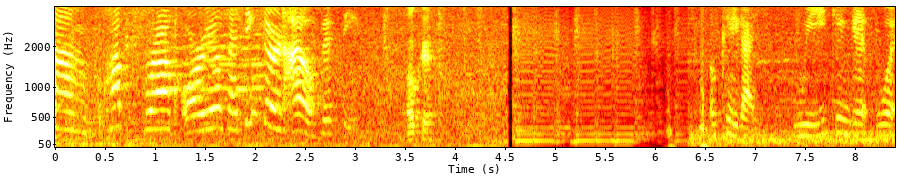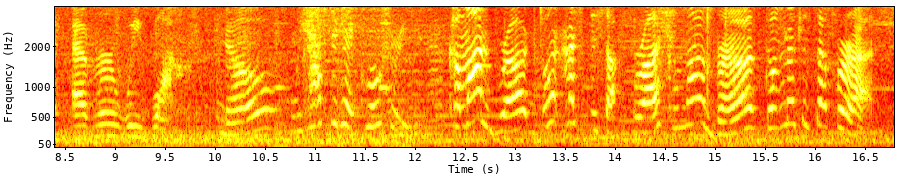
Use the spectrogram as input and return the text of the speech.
Some Pop Rock Oreos? I think they're in aisle 50. Okay. Okay, guys, we can get whatever we want. No, we have to get groceries. Come on, bro. Don't mess this up for us. Come on, bro. Don't mess this up for us.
